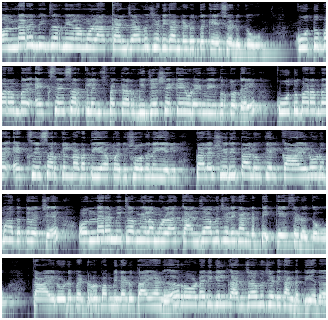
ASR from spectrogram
ഒന്നര മീറ്റർ നീളമുള്ള കഞ്ചാവ് ചെടി കണ്ടെടുത്ത് കേസെടുത്തു. Koothuparamba excise circle inspector Vijay ഷെക്കയുടെ നേതൃത്വത്തിൽ കൂത്തുപറമ്പ് എക്സൈസ് സർക്കിൾ നടത്തിയ പരിശോധനയിൽ തലശ്ശേരി താലൂക്കിൽ കായലോട് ഭാഗത്ത് വെച്ച് ഒന്നര മീറ്റർ നീളമുള്ള കഞ്ചാവ് ചെടി കണ്ടെത്തി കേസെടുത്തു. കായലോട് പെട്രോൾ പമ്പിനടുത്തായാണ് റോഡരികിൽ കഞ്ചാവ് ചെടി കണ്ടെത്തിയത്.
